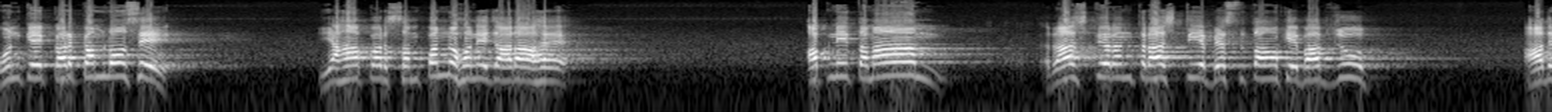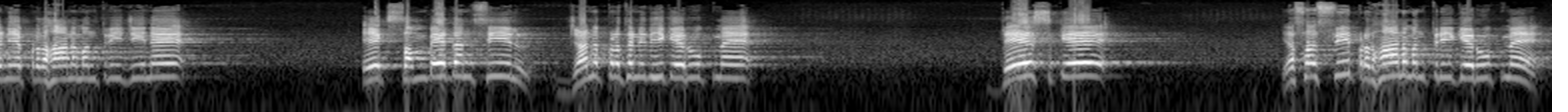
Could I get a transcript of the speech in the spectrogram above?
उनके कर कमलों से यहाँ पर संपन्न होने जा रहा है। अपनी तमाम राष्ट्रीय और अंतर्राष्ट्रीय व्यस्तताओं के बावजूद आदरणीय प्रधानमंत्री जी ने एक संवेदनशील जनप्रतिनिधि के रूप में देश के यशस्वी प्रधानमंत्री के रूप में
